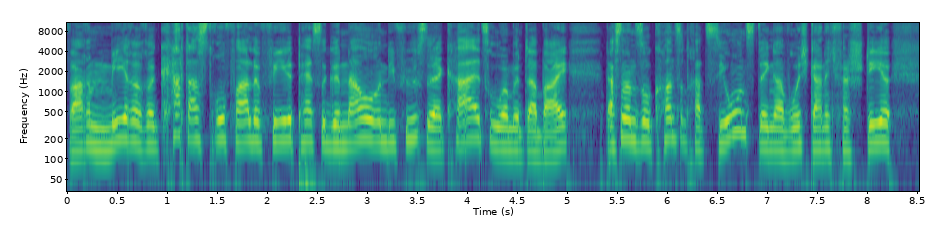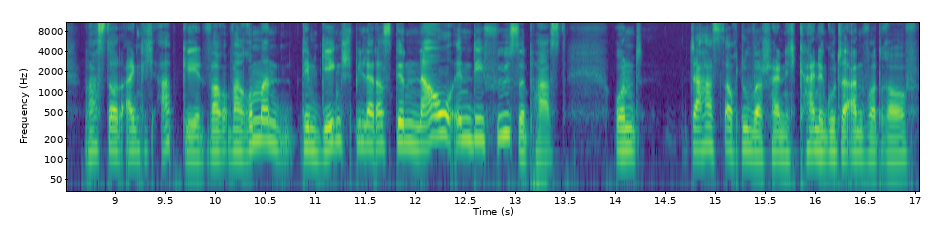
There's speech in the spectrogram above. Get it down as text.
waren mehrere katastrophale Fehlpässe genau in die Füße der Karlsruher mit dabei. Das sind dann so Konzentrationsdinger, wo ich gar nicht verstehe, was dort eigentlich abgeht. Warum man dem Gegenspieler das genau in die Füße passt. Und da hast auch du wahrscheinlich keine gute Antwort drauf.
